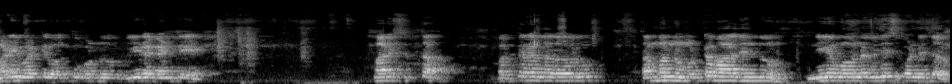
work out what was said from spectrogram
ಮಡಿ ಬಟ್ಟೆ ಹೊತ್ತುಕೊಂಡು ವೀರಗಂಟೆ ಬಾರಿಸುತ್ತಾ ಭಕ್ತರಲ್ಲದವರು ತಮ್ಮನ್ನು ಮುಟ್ಟಬಾರದೆಂದು ನಿಯಮವನ್ನು ವಿಧಿಸಿಕೊಂಡಿದ್ದರು.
